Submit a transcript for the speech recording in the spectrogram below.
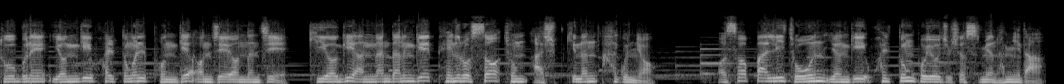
두 분의 연기 활동을 본 게 언제였는지 기억이 안 난다는 게 팬으로서 좀 아쉽기는 하군요. 어서 빨리 좋은 연기 활동 보여주셨으면 합니다.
